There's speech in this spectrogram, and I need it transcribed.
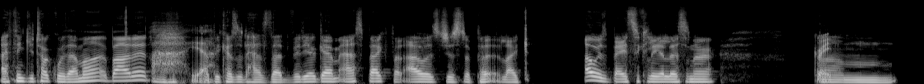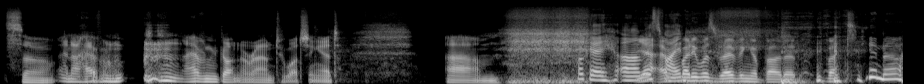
i think you talked with emma about it Ah, yeah. because it has that video game aspect but i was just a like i was basically a listener Great. um so and i haven't i haven't gotten around to watching it um Okay, um, yeah that's fine. everybody was raving about it but you know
